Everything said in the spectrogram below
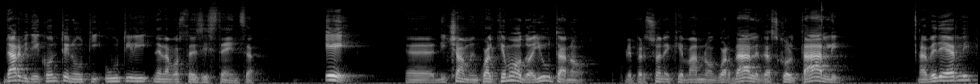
darvi dei contenuti utili nella vostra esistenza. E eh, diciamo in qualche modo aiutano le persone che vanno a guardarli, ad ascoltarli, a vederli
